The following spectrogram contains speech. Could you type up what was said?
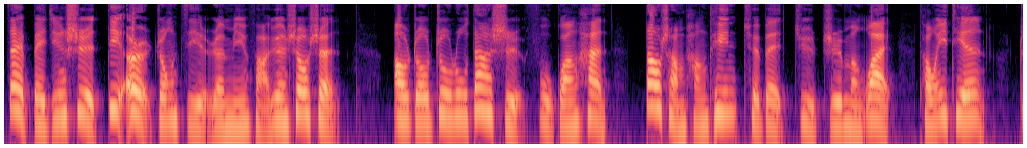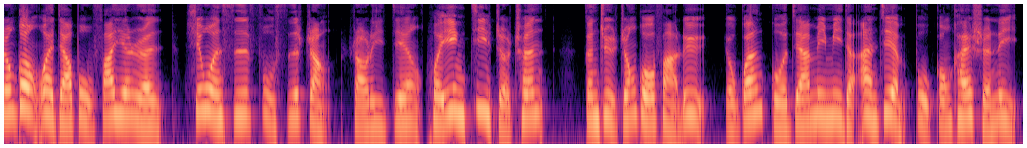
在北京市第二中级人民法院受审。澳洲驻陆大使傅光汉到场旁听，却被拒之门外。同一天，中共外交部发言人、新闻司副司长赵立坚回应记者称：“根据中国法律，有关国家秘密的案件不公开审理，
